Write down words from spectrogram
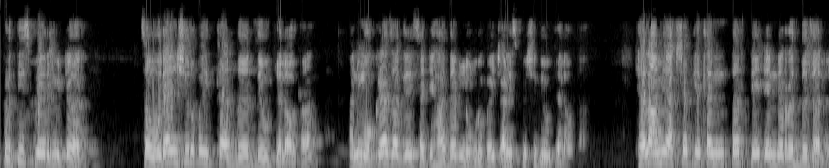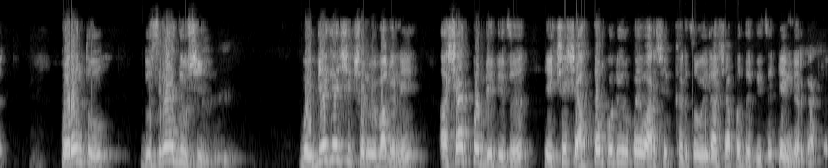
प्रति स्क्वेअर मीटर चौऱ्याऐंशी रुपये इतका दर देऊ केला होता आणि मोकळ्या जागेसाठी हा दर नऊ रुपये चाळीस पैसे देऊ केला होता. ह्याला आम्ही आक्षेप घेतल्यानंतर ते टेंडर रद्द झालं. परंतु दुसऱ्याच दिवशी वैद्यकीय शिक्षण विभागाने अशाच पद्धतीचं एकशे शहात्तर कोटी रुपये वार्षिक खर्च होईल अशा पद्धतीचं टेंडर काढलं.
